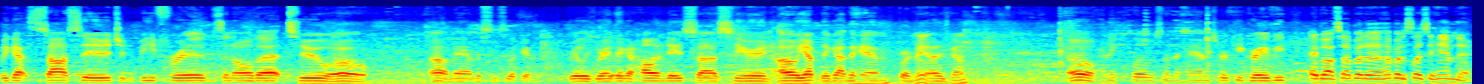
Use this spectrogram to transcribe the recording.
we got sausage and beef ribs and all that too. Oh, oh man, this is looking really great. They got hollandaise sauce here, and oh yep, they got the ham. Pardon me, oh, I was going. Oh, honey cloves on the ham, turkey gravy. Hey boss, how about a how about a slice of ham there?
